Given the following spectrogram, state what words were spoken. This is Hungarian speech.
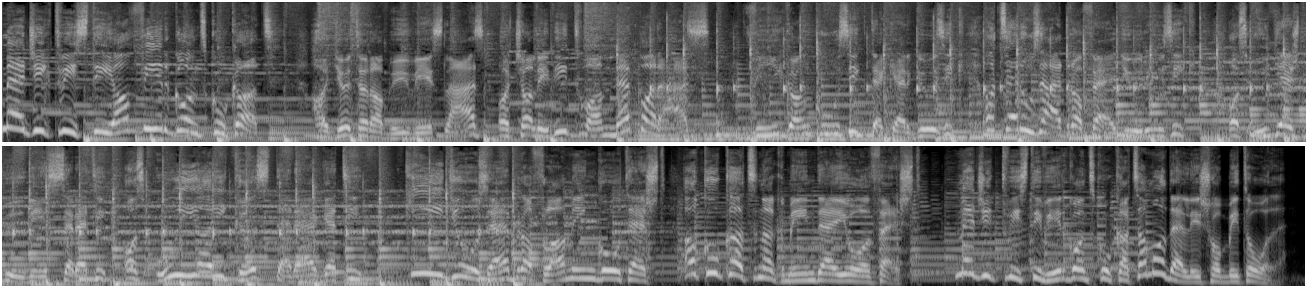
Magic Twisty a virgonc kukac! Ha gyötör a bűvészláz, a csalid itt van, ne paráz! Vígan kúszik, tekergőzik, a ceruzádra felgyűrűzik, az ügyes bűvész szereti, az ujjai közt terelgeti. Kígyó, zebra, flamingó test, a kukacnak minden jól fest. Magic Twisty virgonc kukac a modell is hobbitól.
